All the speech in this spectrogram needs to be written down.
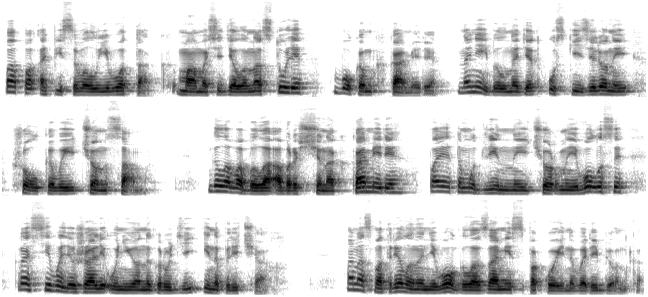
Папа описывал его так. Мама сидела на стуле, боком к камере. На ней был надет узкий зеленый шелковый чонсам. Голова была обращена к камере, поэтому длинные черные волосы – красиво лежали у нее на груди и на плечах. Она смотрела на него глазами спокойного ребенка.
